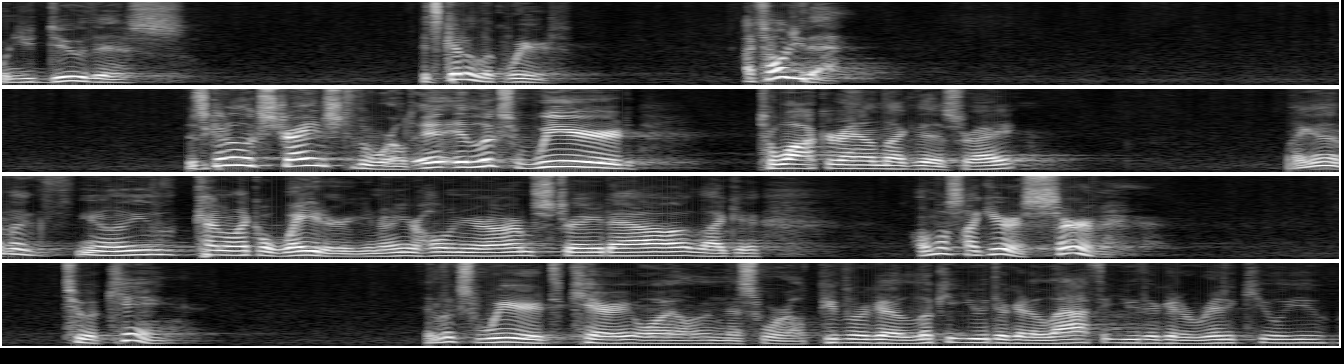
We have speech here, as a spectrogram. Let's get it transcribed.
When you do this, it's going to look weird. I told you that. It's going to look strange to the world. It, it, looks weird to walk around like this, right? Like, you know, you look kind of like a waiter. You know, you're holding your arms straight out, like a, almost like you're a servant to a king. It looks weird to carry oil in this world. People are going to look at you, they're going to laugh at you, they're going to ridicule you.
